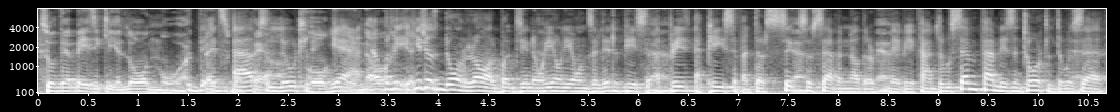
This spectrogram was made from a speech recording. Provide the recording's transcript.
So they're basically a lawnmower. That's what. Absolutely, Okay, yeah. No, but he, he doesn't own it all, but you know he only owns a little piece, Yeah. a, piece a piece of it. There's six Yeah. or seven other Yeah. maybe families. There was seven families in total. There was uh,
